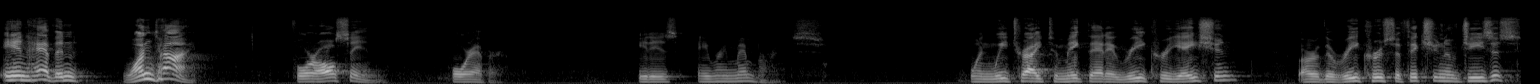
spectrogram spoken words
in heaven one time for all sin forever. It is a remembrance. When we try to make that a recreation, or the re-crucifixion of Jesus.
